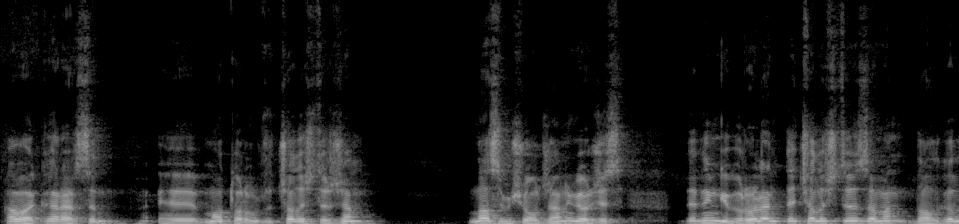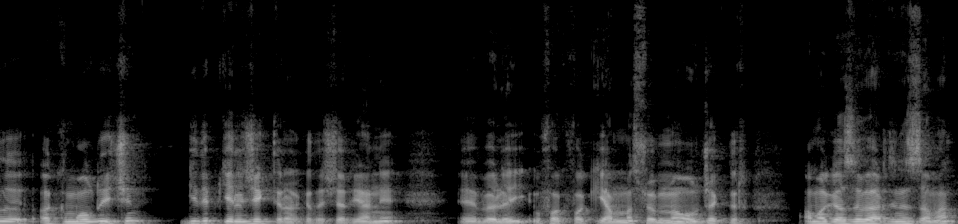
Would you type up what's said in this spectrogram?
Hava kararsın. E, motorumuzu çalıştıracağım. Nasıl bir şey olacağını göreceğiz. Dediğim gibi rolantte çalıştığı zaman dalgalı akım olduğu için gidip gelecektir arkadaşlar. Yani e, böyle ufak ufak yanma sönme olacaktır. Ama gazı verdiğiniz zaman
